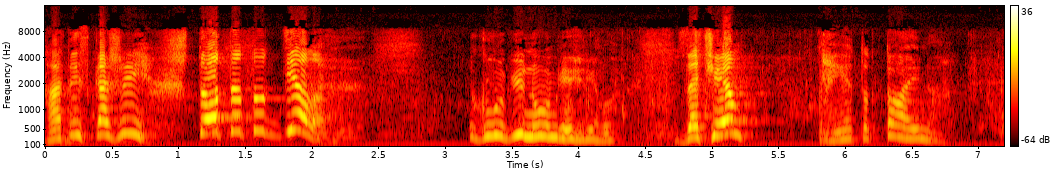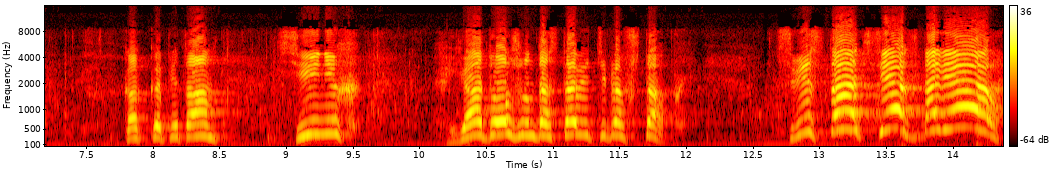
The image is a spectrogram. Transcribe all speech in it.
А ты скажи, что ты тут делал? Глубину мерил. Зачем? Это тайна. Как капитан синих, я должен доставить тебя в штаб. Свистать всех наверх!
